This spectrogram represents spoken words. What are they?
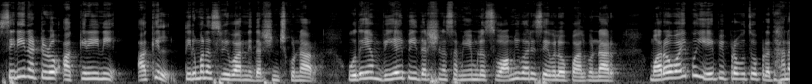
సినీ నటుడు అక్కినేని అఖిల్ తిరుమల శ్రీవారిని దర్శించుకున్నారు. ఉదయం వీఐపీ దర్శన సమయంలో స్వామివారి సేవలో పాల్గొన్నారు. మరోవైపు ఏపీ ప్రభుత్వ ప్రధాన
